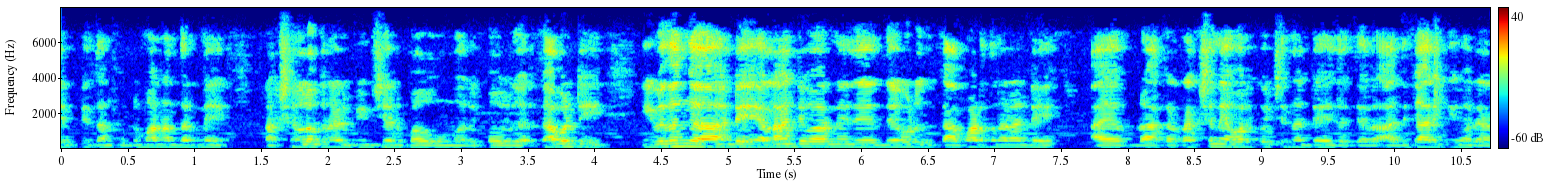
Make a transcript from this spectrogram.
చెప్పి తన కుటుంబాన్ని రక్షణలోకి నడిపించాడు పౌ మరి పౌలు గారు. కాబట్టి ఈ విధంగా అంటే ఎలాంటి వారిని దేవుడు కాపాడుతున్నాడంటే ఆ యొక్క అక్కడ రక్షణ ఎవరికి వచ్చిందంటే అధికారికి మరి ఆ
